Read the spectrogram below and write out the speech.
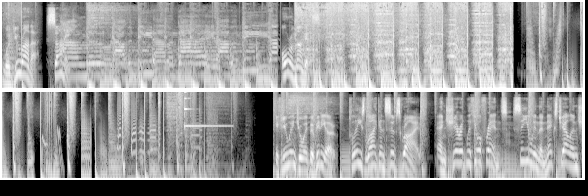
Would you rather Sonic or Among Us? If you enjoyed the video, please like and subscribe and share it with your friends. See you in the next challenge.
